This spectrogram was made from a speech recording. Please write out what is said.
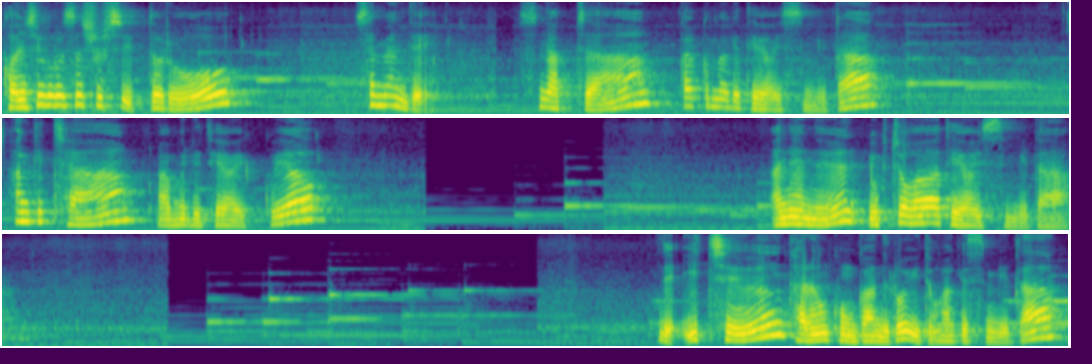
건식으로 쓰실 수 있도록 세면대, 수납장 깔끔하게 되어 있습니다. 한기창 마무리되어 있고요. 안에는 욕조가 되어 있습니다. 네, 2층 다른 공간으로 이동하겠습니다.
